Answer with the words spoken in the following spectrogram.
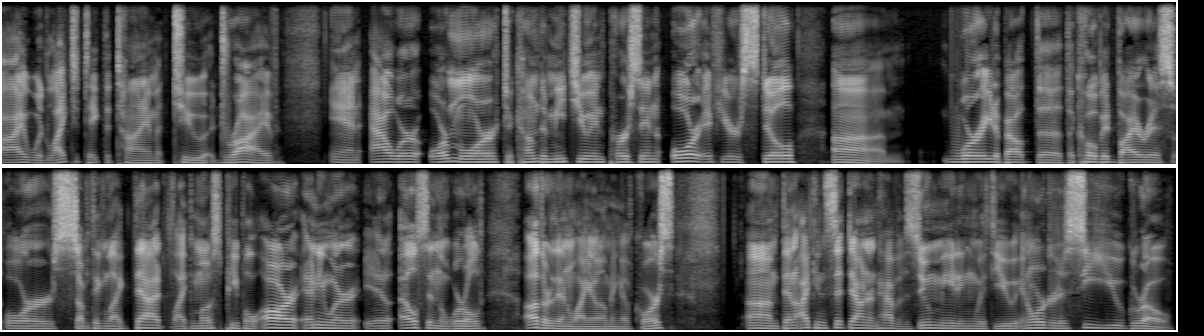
I would like to take the time to drive an hour or more to come to meet you in person, or if you're still um, worried about the the COVID virus or something like that, like most people are anywhere else in the world, other than Wyoming, of course. Um, then I can sit down and have a Zoom meeting with you in order to see you grow.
